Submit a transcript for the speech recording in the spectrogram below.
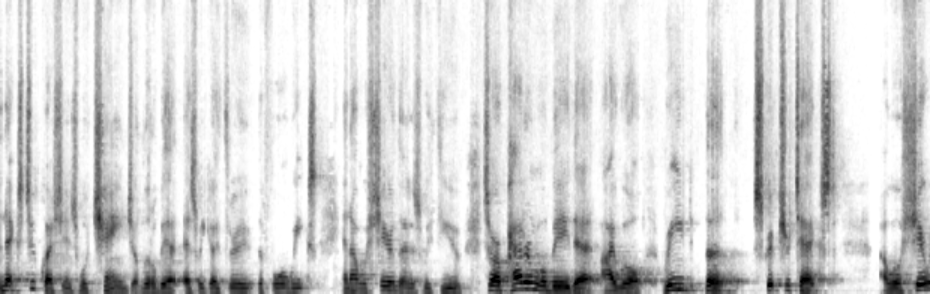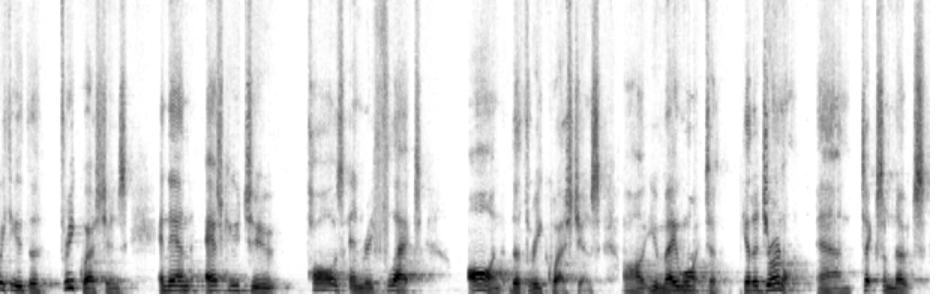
The next two questions will change a little bit as we go through the four weeks, and I will share those with you. So, our pattern will be that I will read the scripture text, I will share with you the three questions, and then ask you to pause and reflect on the three questions. Uh, you may want to get a journal and take some notes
